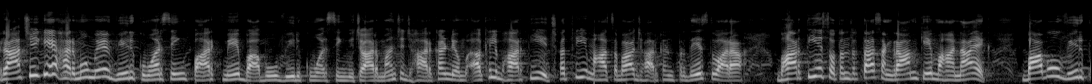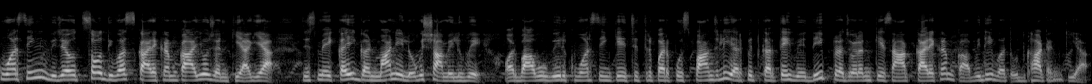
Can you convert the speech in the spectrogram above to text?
रांची के हरमू में वीर कुंवर सिंह पार्क में बाबू वीर कुंवर सिंह विचार मंच, झारखंड एवं अखिल भारतीय क्षत्रिय महासभा, झारखंड प्रदेश द्वारा भारतीय स्वतंत्रता संग्राम के महानायक बाबू वीर कुंवर सिंह विजयोत्सव दिवस कार्यक्रम का आयोजन किया गया, जिसमें कई गणमान्य लोग शामिल हुए और बाबू वीर कुंवर सिंह के चित्र पर पुष्पांजलि अर्पित करते हुए दीप प्रज्वलन के साथ कार्यक्रम का विधिवत उद्घाटन किया।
